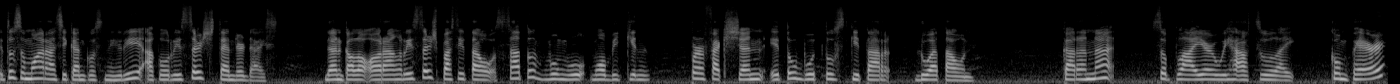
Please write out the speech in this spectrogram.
Itu semua racikanku sendiri, aku research standardized. Dan kalau orang research pasti tahu satu bumbu mau bikin perfection itu butuh sekitar 2 tahun. Karena supplier we have to like compare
